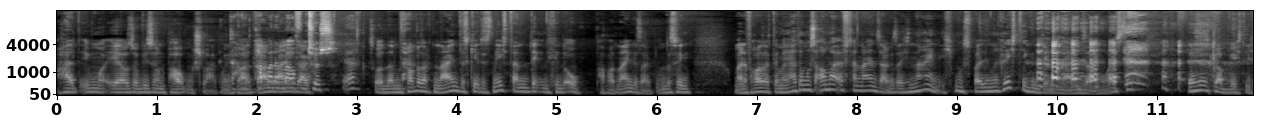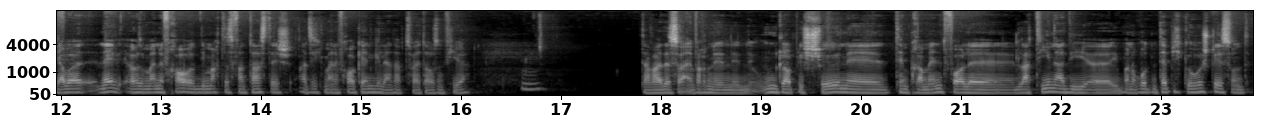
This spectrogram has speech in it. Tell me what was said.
halt immer eher so wie so ein Paukenschlag. Wenn ich Da mal haut Papa da dann Nein auf den Tisch, ja? So, und dann Papa sagt Nein, das geht jetzt nicht, dann denkt die Kinder, oh, Papa hat Nein gesagt. Und deswegen, meine Frau sagt immer, ja, du musst auch mal öfter Nein sagen. Sag ich, nein, ich muss bei den richtigen Dingen Nein sagen, weißt du? Das ist, glaube ich, wichtig. Aber nee, also meine Frau, die macht das fantastisch. Als ich meine Frau kennengelernt habe, 2004, da war das einfach eine, eine unglaublich schöne, temperamentvolle Latina, die äh, über einen roten Teppich gehuscht ist und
